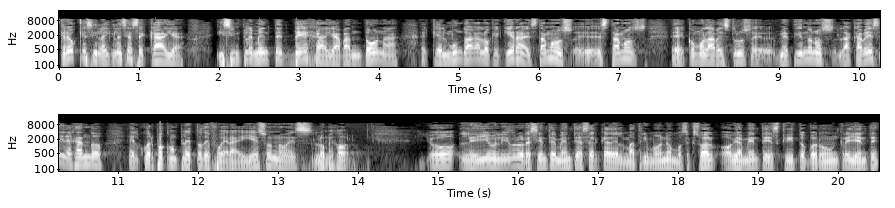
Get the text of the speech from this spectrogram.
creo que si la iglesia se calla y simplemente deja y abandona eh, que el mundo haga lo que quiera, estamos, eh, estamos eh, como la avestruz, metiéndonos la cabeza y dejando el cuerpo completo de fuera, y eso no es lo mejor. Yo leí un libro recientemente acerca del matrimonio homosexual, obviamente escrito por un creyente,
